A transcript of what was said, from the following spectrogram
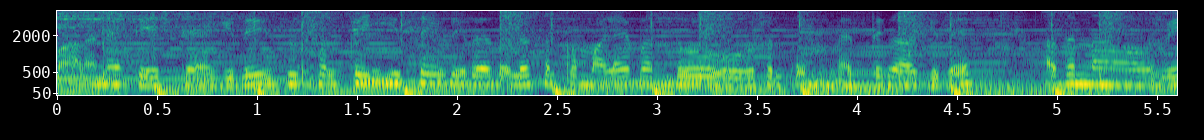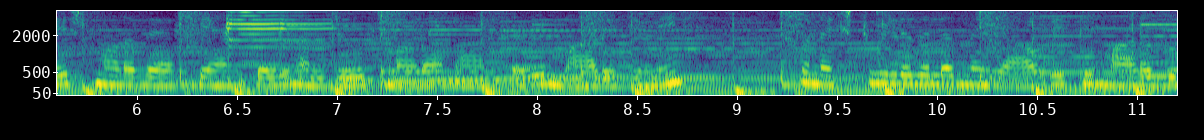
ಭಾಳನೇ ಟೇಸ್ಟಿಯಾಗಿದೆ ಇದು ಸ್ವಲ್ಪ ಈ ಸೈಡ್ ಇರೋದೆಲ್ಲ ಸ್ವಲ್ಪ ಮಳೆ ಬಂದು ಸ್ವಲ್ಪ ಮೆತ್ತಗಾಗಿದೆ. ಅದನ್ನು ವೇಸ್ಟ್ ಮಾಡೋದು ಯಾಕೆ ಅಂತೇಳಿ ನಾನು ಜ್ಯೂಸ್ ಮಾಡೋಣ ಅಂತೇಳಿ ಮಾಡಿದ್ದೀನಿ. ಸೊ ನೆಕ್ಸ್ಟ್ ವೀಡಿಯೋದಲ್ಲಿ ಅದನ್ನ ಯಾವ ರೀತಿ ಮಾಡೋದು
